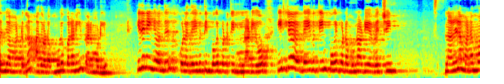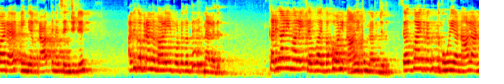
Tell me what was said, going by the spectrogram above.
செஞ்சால் மட்டும்தான் அதோட முழு பலனையும் பெற முடியும். இதை நீங்கள் வந்து குல தெய்வத்தின் புகைப்படத்தின் முன்னாடியோ இஷ்ட தெய்வத்தின் புகைப்படம் முன்னாடியோ வச்சு நல்ல மனமார நீங்கள் பிரார்த்தனை செஞ்சுட்டு அதுக்கப்புறம் அந்த மாலையை போட்டுக்கிறது நல்லது. கருங்காலி மாலை செவ்வாய் பகவானின் ஆதிக்கம் நிறைஞ்சது. செவ்வாய் கிரகத்துக்கு உரிய நாளான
